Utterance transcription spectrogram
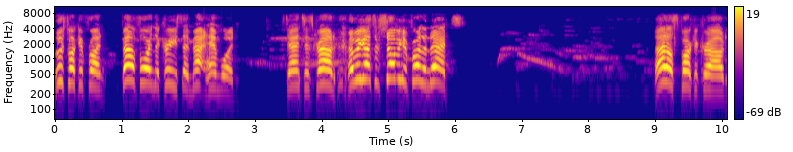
Loose puck in front, bound for in the crease, and Matt Hemwood stands his ground, and we got some shoving in front of the net. That'll spark a crowd.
